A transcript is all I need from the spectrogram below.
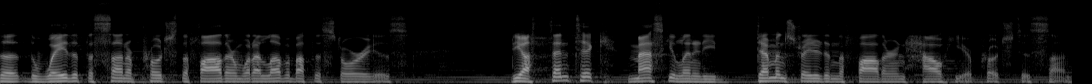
the, the way that the son approached the father. And what I love about this story is the authentic masculinity demonstrated in the father and how he approached his son.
